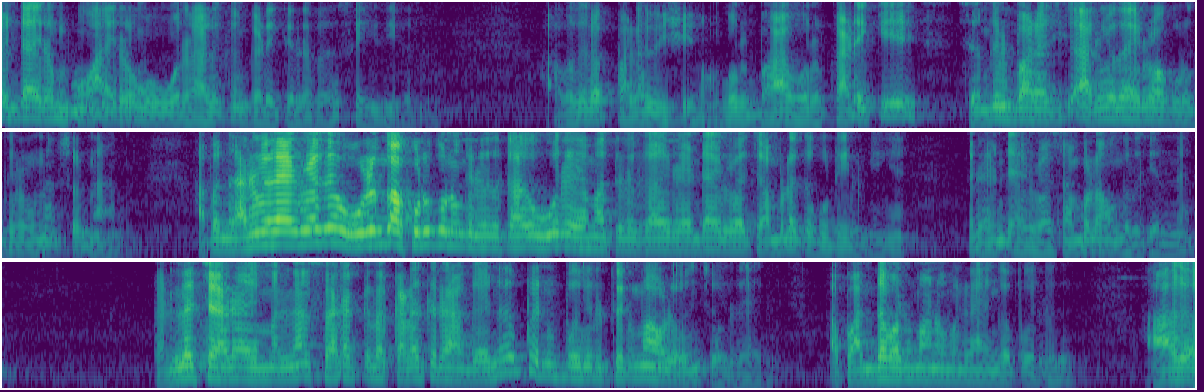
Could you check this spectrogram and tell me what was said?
ரெண்டாயிரம் மூவாயிரம் ஒவ்வொரு ஆளுக்கும் கிடைக்கிறதா செய்திகள் அதில் பல விஷயம். ஒரு பா ஒரு கடைக்கு செந்தில் பாலாஜிக்கு அறுபதாயிரம் ரூபா கொடுக்குறோம்னு சொன்னாங்க. அப்போ இந்த அறுபதாயிரம் ரூபா தான் ஒழுங்காக கொடுக்கணுங்கிறதுக்காக ஊரை ஏமாத்துறதுக்காக ரெண்டாயிரம் ரூபா சம்பளத்தை கூட்டியிருக்கீங்க. ரெண்டாயிரம் ரூபாய் சம்பளம் உங்களுக்கு என்ன? கள்ளச்சாராயமெல்லாம் சரக்கில் கலக்குறாங்கன்னு பெண் பொதுவில் திருமாவளவன் சொல்கிறாரு அப்போ அந்த வருமானமெல்லாம் எங்கே போயிடுது ஆக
